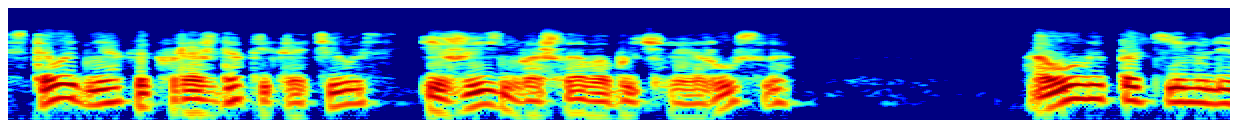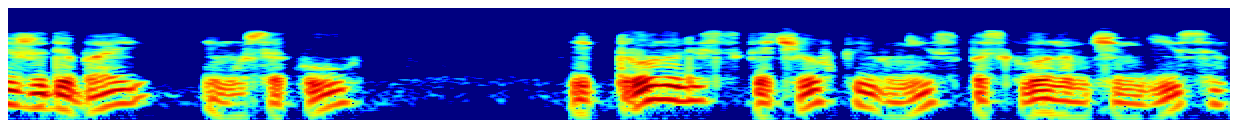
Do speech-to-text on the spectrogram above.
С того дня, как вражда прекратилась и жизнь вошла в обычное русло, аулы покинули Жидебай и Мусакул и тронулись с кочевкой вниз по склонам Чингиса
